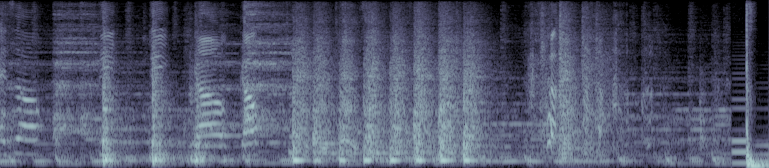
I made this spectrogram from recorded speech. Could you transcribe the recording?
myself. Deep, deep, go.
